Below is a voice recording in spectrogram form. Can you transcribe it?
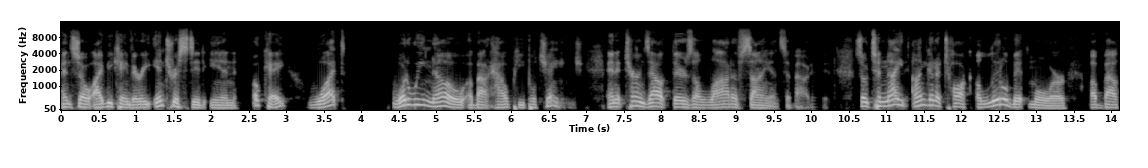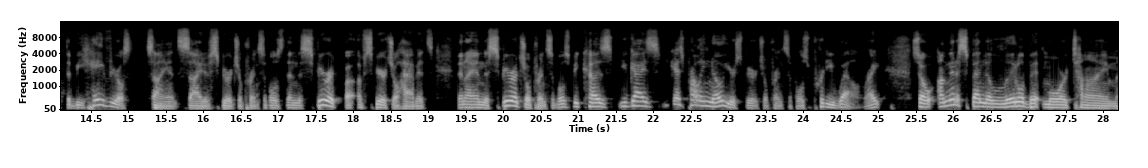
And so I became very interested in okay, what what do we know about how people change? And it turns out there's a lot of science about it. So tonight, I'm going to talk a little bit more about the behavioral science side of spiritual principles than the spirit uh, of spiritual habits than I am the spiritual principles because you guys you guys probably know your spiritual principles pretty well, right? So I'm going to spend a little bit more time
